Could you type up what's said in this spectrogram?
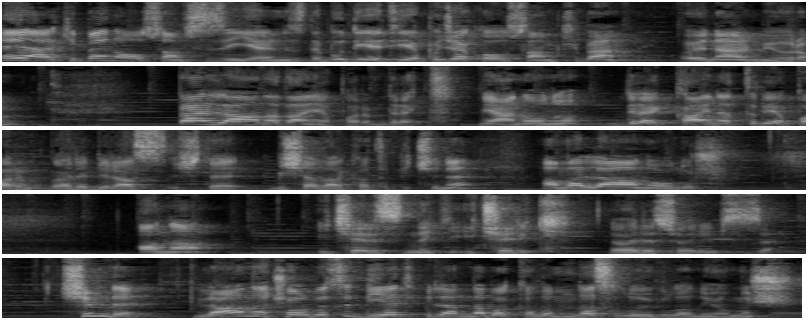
Eğer ki ben olsam sizin yerinizde bu diyeti yapacak olsam ki ben önermiyorum. Ben lahanadan yaparım direkt. Yani onu direkt kaynatır yaparım böyle biraz işte bir şeyler katıp içine. Ama lahana olur. Ana içerisindeki içerik. Öyle söyleyeyim size. Şimdi lahana çorbası diyet planına bakalım nasıl uygulanıyormuş.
